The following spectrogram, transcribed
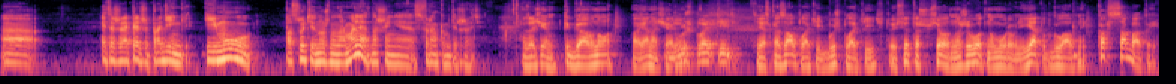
А, Это же опять же про деньги. И ему, по сути, нужно нормальные отношения с Фрэнком держать. Зачем? Ты говно, а я начальник. Будешь платить. Я сказал платить, будешь платить. То есть это же все на животном уровне. Я тут главный. Как с собакой.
